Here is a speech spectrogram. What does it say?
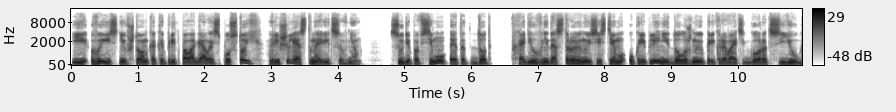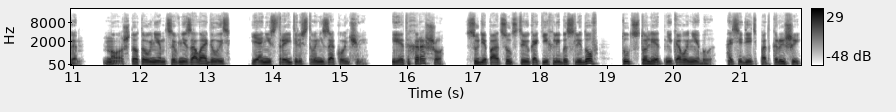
и выяснив, что он, как и предполагалось, пустой, решили остановиться в нем. Судя по всему, этот ДОТ входил в недостроенную систему укреплений, должную прикрывать город с юга. Но что-то у немцев не заладилось, и они строительство не закончили. И это хорошо. Судя по отсутствию каких-либо следов, тут сто лет никого не было, а сидеть под крышей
